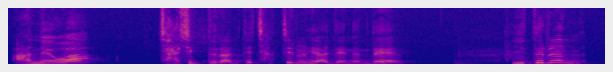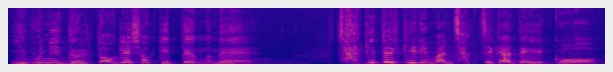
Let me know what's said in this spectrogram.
아내와 자식들한테 착지를 해야 되는데 이들은 이분이 늘 떠 계셨기 때문에 자기들끼리만 착지가 돼 있고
